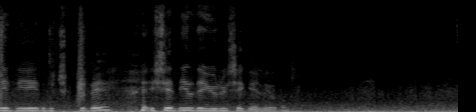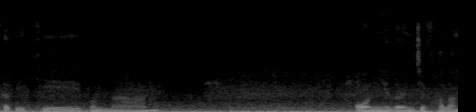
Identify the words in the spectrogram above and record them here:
7 buçuk gibi işe değil de yürüyüşe geliyordum. Tabii ki bundan 10 yıl önce falan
